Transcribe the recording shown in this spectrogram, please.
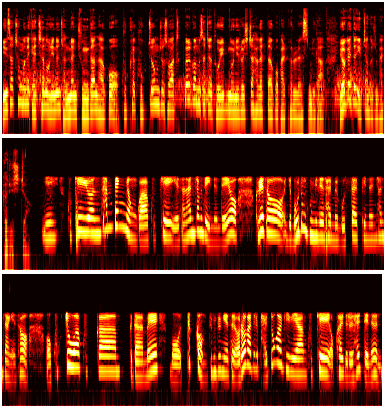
인사청문회 개최 논의는 전면 중단하고 국회 국정조사와 특별검사제 도입 논의를 시작하겠다고 발표를 했습니다. 여기에 대한 입장도 좀 밝혀주시죠. 예, 국회의원 300명과 국회 예산 한정돼 있는데요. 그래서 이제 모든 국민의 삶을 못 살피는 현장에서 어, 국조와 국감 그다음에 뭐 특검 등등에서 여러 가지를 발동하기 위한 국회의 역할들을 할 때는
